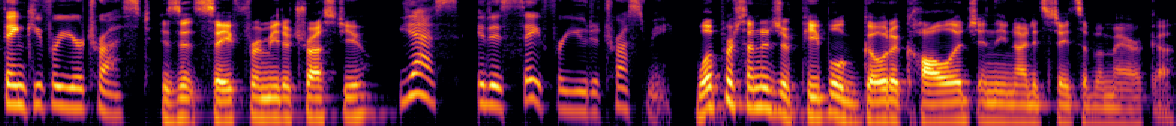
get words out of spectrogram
Thank you for your trust. Is it safe for me to trust you? Yes, it is safe for you to trust me. What percentage of people go to college in the United States of America?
